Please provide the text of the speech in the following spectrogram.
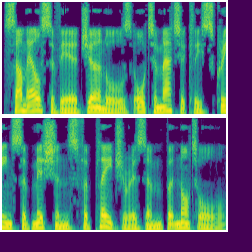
Some Elsevier journals automatically screen submissions for plagiarism but not all.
